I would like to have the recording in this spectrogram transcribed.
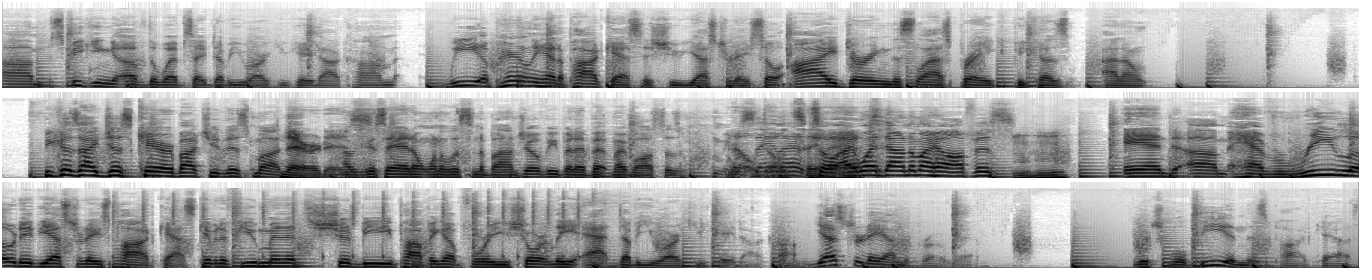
Um, speaking of the website, WRQK.com, we apparently had a podcast issue yesterday. So I, during this last break, because I don't Because I just care about you this much. There it is. I was gonna say I don't want to listen to Bon Jovi, but I bet my boss doesn't want me No, to say that. say so I went down to my office and um, have reloaded yesterday's podcast. Give it a few minutes; should be popping up for you shortly at wrqk.com. Yesterday on the program, which will be in this podcast,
